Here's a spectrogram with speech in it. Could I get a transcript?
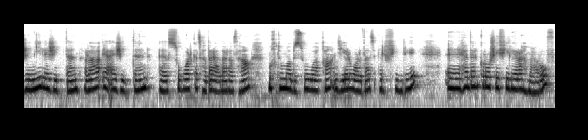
جميلة جدا رائعة جدا. آه، الصور كتهضر على راسها. مخدومة بالزواقه ديال وردات ال filet. آه هذا ال crochet filet راه معروف.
